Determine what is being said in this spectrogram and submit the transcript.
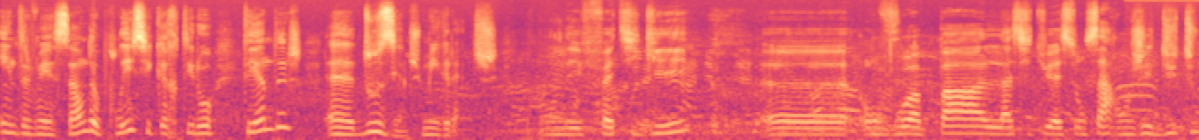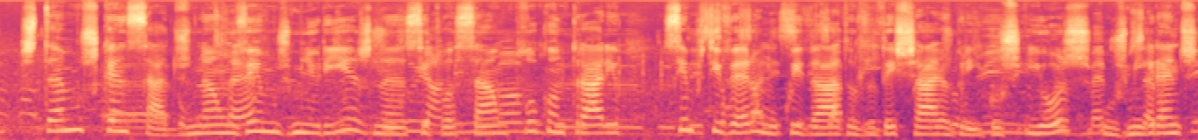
intervenção da polícia que retirou tendas a 200 migrantes. On est fatigué, Uh, on voit pas la situation s'arranger du tout. Estamos cansados, não vemos melhorias na situação, pelo contrário, sempre tiveram o cuidado de deixar abrigos e hoje os migrantes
